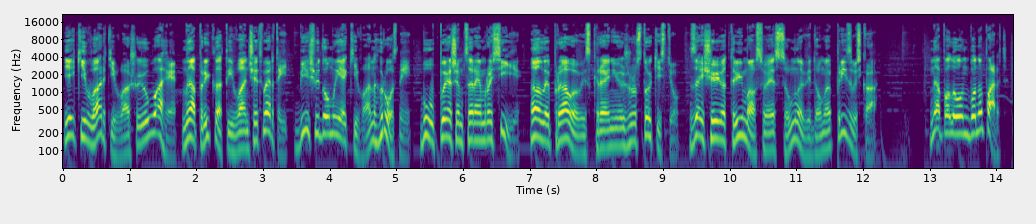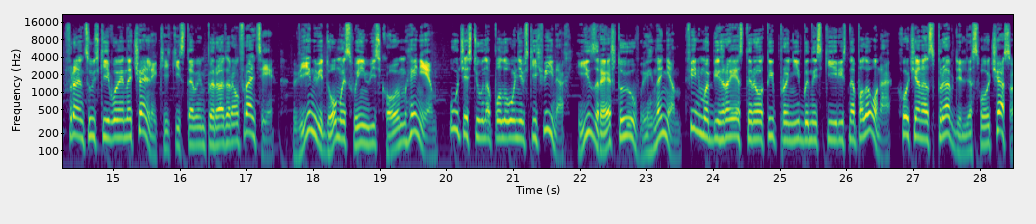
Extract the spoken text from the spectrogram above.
які варті вашої уваги. Наприклад, Іван IV, більш відомий як Іван Грозний, був першим царем Росії, але правив із крайньою жорстокістю, за що й отримав своє сумно відоме прізвисько. Наполеон Бонапарт, французький воєначальник, який став імператором Франції. Він відомий своїм військовим генієм, участю в наполеонівських війнах і, зрештою, вигнанням. Фільм обіграє стереотип про ніби низький ріст Наполеона, хоча насправді для свого часу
